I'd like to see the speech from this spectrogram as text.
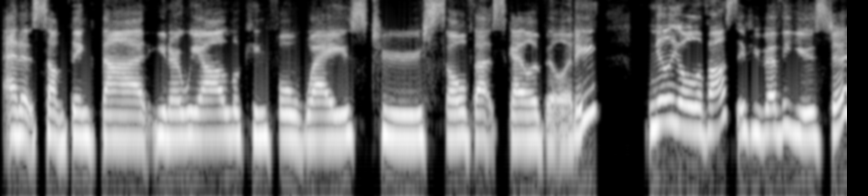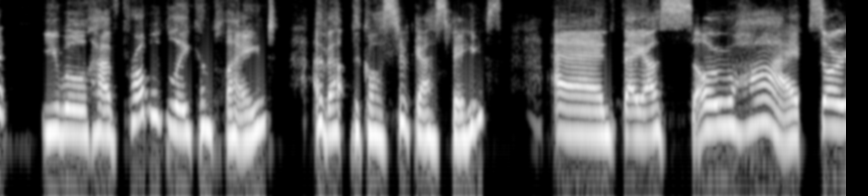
And it's something that, you know, we are looking for ways to solve that scalability. Nearly all of us, if you've ever used it, you will have probably complained about the cost of gas fees and they are so high. So,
